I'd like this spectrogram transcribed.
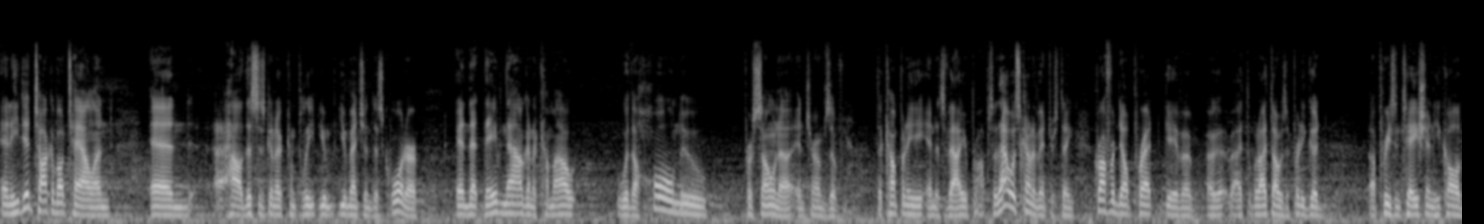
and he did talk about Talend, and uh, how this is going to complete, you, you mentioned this quarter, and that they've now going to come out with a whole new persona in terms of the company and its value prop. So that was kind of interesting. Crawford Del Prete gave a, a, what I thought was a pretty good uh, presentation. He called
